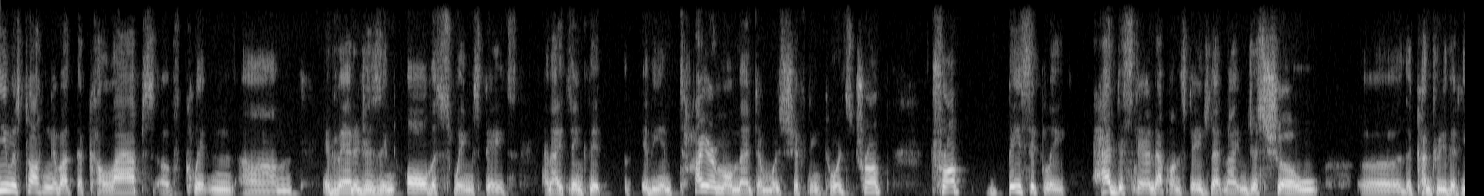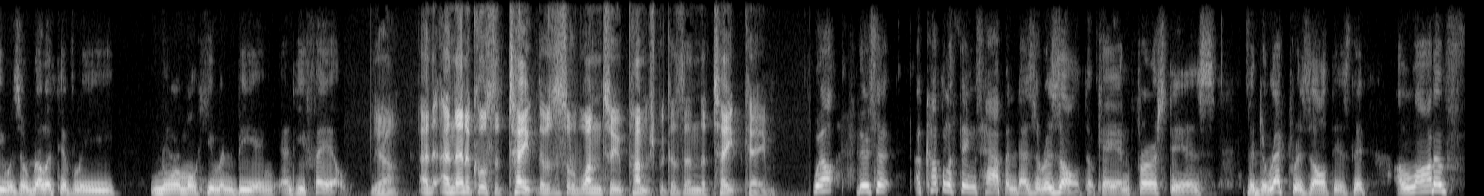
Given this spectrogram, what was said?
he was talking about the collapse of Clinton um, advantages in all the swing states. And I think that the entire momentum was shifting towards Trump. Trump basically had to stand up on stage that night and just show uh, the country that he was a relatively normal human being, and he failed. Yeah. And, and then, of course, the tape, there was a sort of one two punch because then the tape came. Well, there's a, a couple of things happened as a result, okay? And first is the direct result is that a lot of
